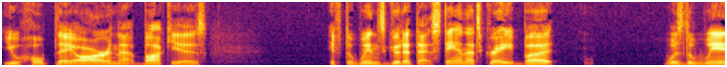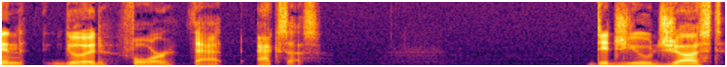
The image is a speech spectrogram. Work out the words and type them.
you hope they are and that buck is, if the wind's good at that stand, that's great. But was the wind good for that access? Did you just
